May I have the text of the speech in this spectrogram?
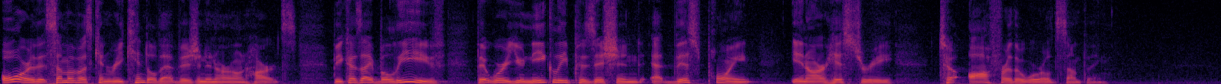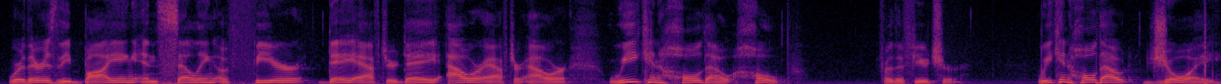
or that some of us can rekindle that vision in our own hearts. Because I believe that we're uniquely positioned at this point in our history to offer the world something. Where there is the buying and selling of fear day after day, hour after hour, we can hold out hope for the future. We can hold out joy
